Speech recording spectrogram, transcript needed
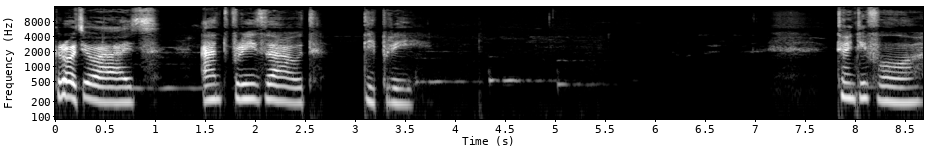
Close your eyes and breathe out deeply. 24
